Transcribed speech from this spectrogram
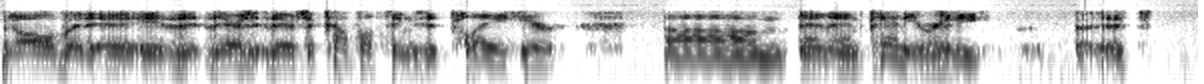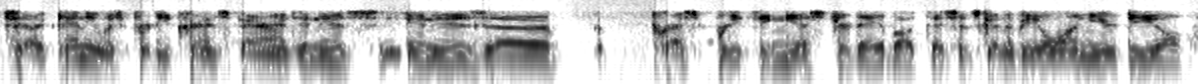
No, but it, it, there's there's a couple things at play here, um, and and Kenny really, uh, Kenny was pretty transparent in his in his uh, press briefing yesterday about this. It's going to be a one year deal.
